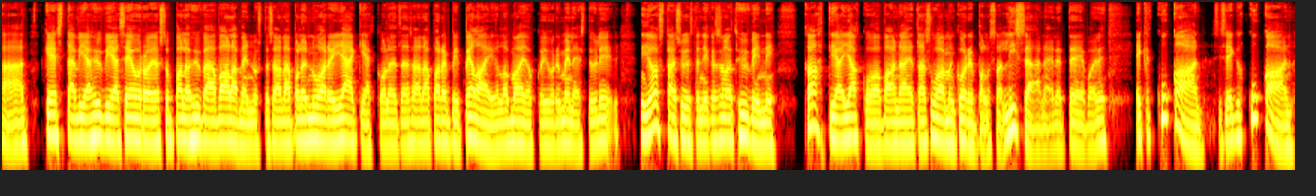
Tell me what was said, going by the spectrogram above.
ää, kestäviä, hyviä seuroja, jossa on paljon hyvää valmennusta, saadaan paljon nuoria jääkiekkoilijoita ja saadaan parempia pelaajia, joilla maajoukko juuri menestyy. Niin, niin jostain syystä, niin kuin sanoit hyvin, niin kahtia jakoa vaan ajetaan Suomen koripallossa lisää näiden teemoja. Eikä kukaan, siis eikö kukaan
